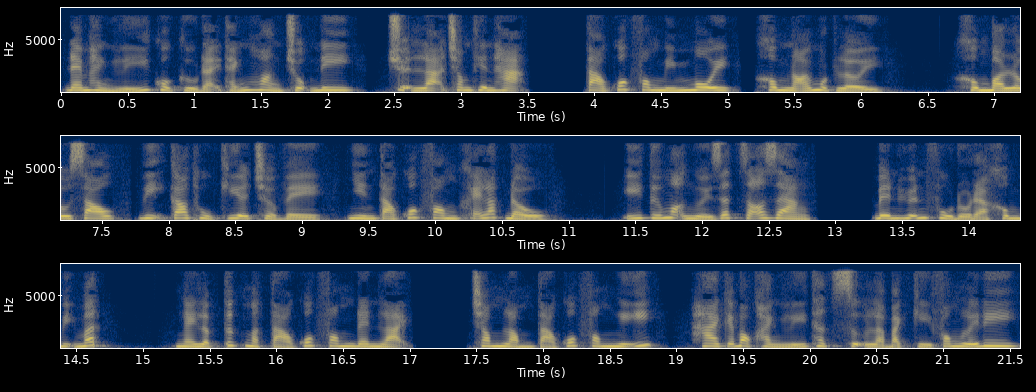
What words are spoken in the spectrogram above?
đem hành lý của cửu đại thánh hoàng trộm đi, chuyện lạ trong thiên hạ. Tào Quốc Phong mím môi, không nói một lời. Không bao lâu sau, vị cao thủ kia trở về, nhìn Tào Quốc Phong khẽ lắc đầu. Ý tứ mọi người rất rõ ràng. Bên huyễn phủ đồ đạc không bị mất. Ngay lập tức mặt Tào Quốc Phong đen lại. Trong lòng Tào Quốc Phong nghĩ, hai cái bọc hành lý thật sự là Bạch Kỳ Phong lấy đi.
